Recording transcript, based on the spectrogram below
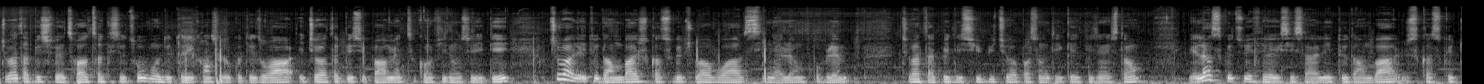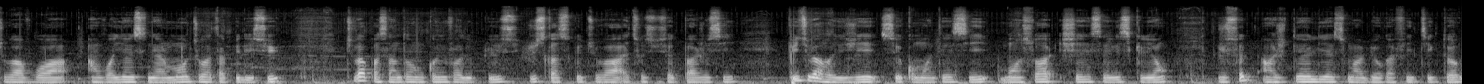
Tu vas taper sur les trois qui se trouvent de ton écran sur le côté droit et tu vas taper sur paramètres confidentialité. Tu vas aller tout en bas jusqu'à ce que tu vas voir signaler un problème. Tu vas taper dessus, puis tu vas patienter quelques instants. Et là, ce que tu vas faire ici, c'est aller tout en bas jusqu'à ce que tu vas voir envoyer un signalement. Tu vas taper dessus. Tu vas patienter encore une fois de plus jusqu'à ce que tu vas être sur cette page aussi. Puis tu vas rédiger ce commentaire-ci. Bonsoir, cher service client. Je souhaite ajouter un lien sur ma biographie TikTok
